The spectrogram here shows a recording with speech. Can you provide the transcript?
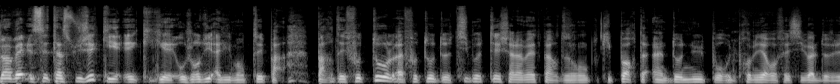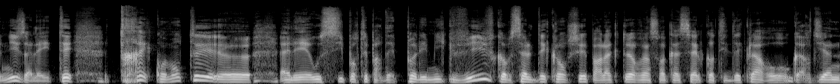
non, mais c'est un sujet qui est, qui est aujourd'hui alimenté par, par des photos. La photo de Timothée Chalamet, par exemple, qui porte un dos nu pour une première au Festival de Venise, elle a été très commentée. Euh, elle est aussi portée par des polémiques vives, comme celle déclenchée par l'acteur Vincent Cassel quand il déclare au Guardian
